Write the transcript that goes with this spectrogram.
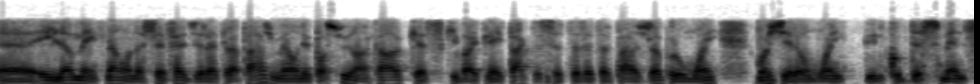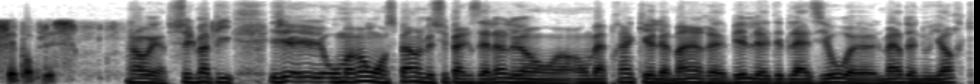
Euh, et là, maintenant, on essaie de faire du rattrapage, mais on n'est pas sûr encore que ce qui va être l'impact de ce rattrapage-là pour au moins, moi je dirais au moins une couple de semaines, si c'est pas plus. Ah oui, absolument. Puis au moment où on se parle, M. Parizella, là, on, m'apprend que le maire Bill de Blasio, le maire de New York,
